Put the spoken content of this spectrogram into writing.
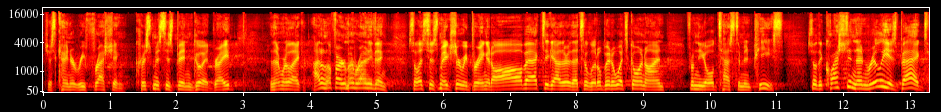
Just kind of refreshing. Christmas has been good, right? And then we're like, I don't know if I remember anything. So let's just make sure we bring it all back together. That's a little bit of what's going on from the Old Testament piece. So the question then really is begged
